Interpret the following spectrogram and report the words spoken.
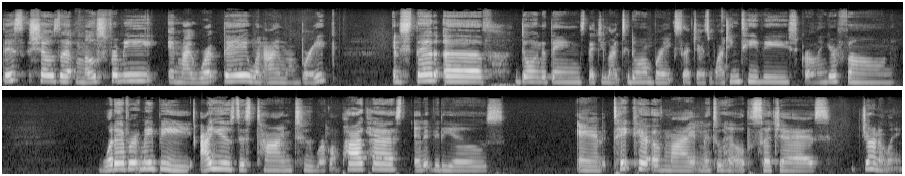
This shows up most for me in my workday when I am on break. Instead of doing the things that you like to do on break, such as watching TV, scrolling your phone, whatever it may be, I use this time to work on podcasts, edit videos, and take care of my mental health, such as journaling.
